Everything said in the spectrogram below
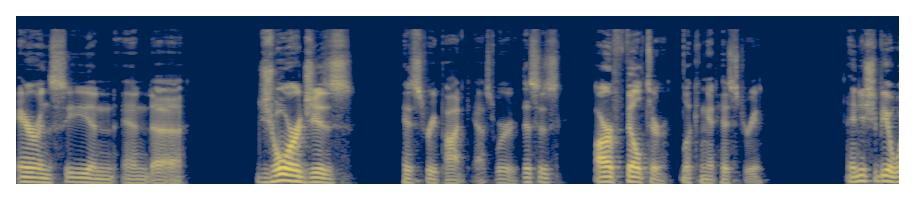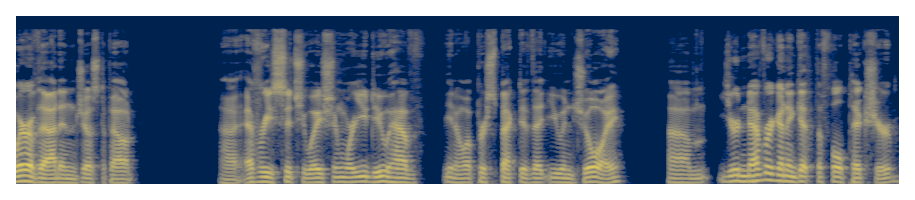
Aaron C. and and uh, George's history podcast. Where this is our filter looking at history, and you should be aware of that in just about uh, every situation where you do have you know a perspective that you enjoy um, you're never going to get the full picture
